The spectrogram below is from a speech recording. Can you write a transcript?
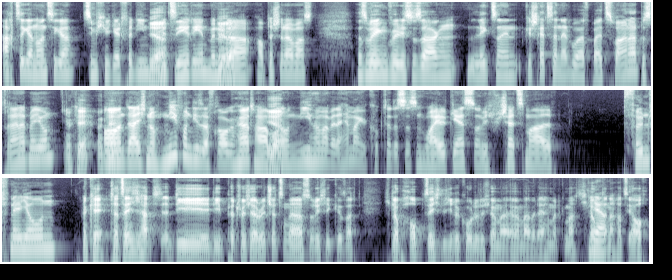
80er, 90er ziemlich viel Geld verdienen Ja. mit Serien, wenn du Ja. da Hauptdarsteller warst. Deswegen würde ich so sagen, legt sein geschätzter Net Worth bei 200 bis 300 Millionen. Okay, okay. Und da ich noch nie von dieser Frau gehört habe Ja. und auch nie, hör mal, wer der Hämmer geguckt hat, das ist ein Wild Guess und ich schätze mal 5 Millionen. okay, tatsächlich hat die, die Patricia Richardson, da hast du richtig gesagt, ich glaube hauptsächlich ihre Kohle durch Hör mal, Hör mal, wer der hämmert gemacht. Ich glaube, Ja. danach hat sie auch,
